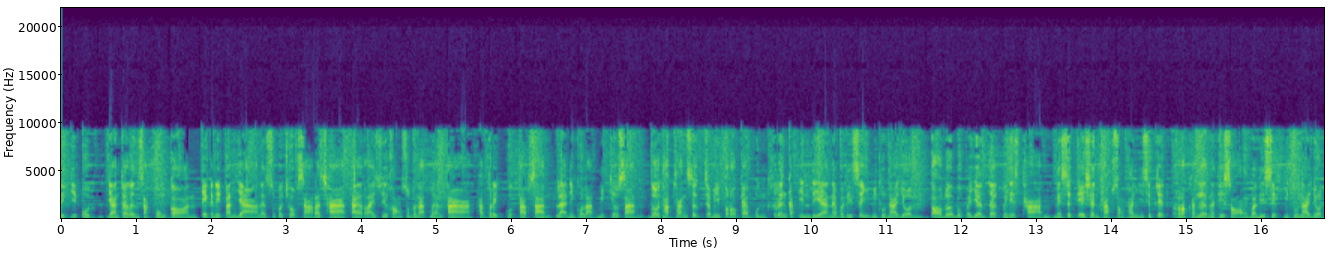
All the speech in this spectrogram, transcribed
ลีกญี่ปุ่น อย่างเจริญศักดิ์วงกร เอกนิตปัญญา และสุประโชคสารชาติแต่รายชื่อของสุพนัทเหมือนตาแพทริกกุตตับสันและนิโคลัสมิเคลสัน โดยทัพช้างศึกจะมีโปรแกรมอุ่นเครื่องกับอินเดียในวันที่ 4 มิถุนายน ต่อด้วยบุกไปเยือนเติร์กเมนิสถานในศึกเอเชียนคัพ2027 รอบคัดเลือกนัดที่ 2 วันที่ 10 มิถุนายน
